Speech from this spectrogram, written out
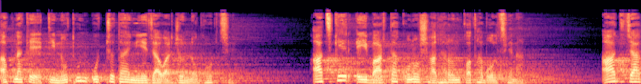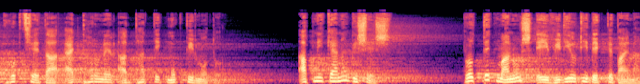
আপনাকে একটি নতুন উচ্চতায় নিয়ে যাওয়ার জন্য ঘটছে আজকের এই বার্তা কোনো সাধারণ কথা বলছে না। আজ যা ঘটছে তা এক ধরনের আধ্যাত্মিক মুক্তির মতো। আপনি কেন বিশেষ? প্রত্যেক মানুষ এই ভিডিওটি দেখতে পায় না।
